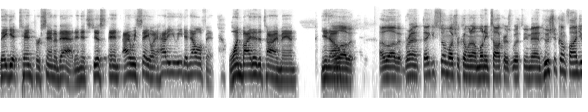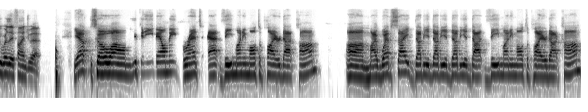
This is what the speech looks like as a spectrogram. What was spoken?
they get 10% of that and it's just and i always say like how do you eat an elephant one bite at a time man you know I love it. I love it. Brent, thank you so much for coming on Money Talkers with me, man. Who should come find you? Where they find you at? Yep. So um, you can email me, Brent at themoneymultiplier.com. Um, my website, www.themoneymultiplier.com.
